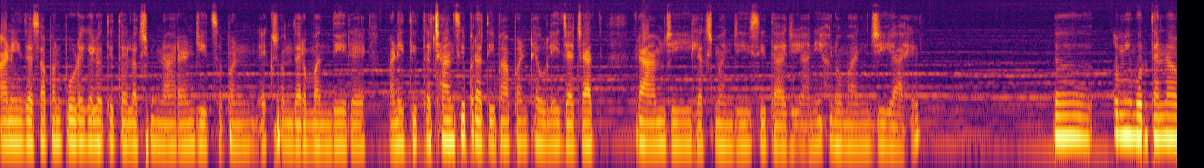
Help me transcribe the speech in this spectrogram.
आणि जसं आपण पुढे गेलो तिथं लक्ष्मीनारायणजीचं पण एक सुंदर मंदिर आहे. आणि तिथं छानशी प्रतिमा पण ठेवली ज्याच्यात रामजी लक्ष्मणजी सीताजी आणि हनुमानजी आहेत. तर तुम्ही मूर्त्यांना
